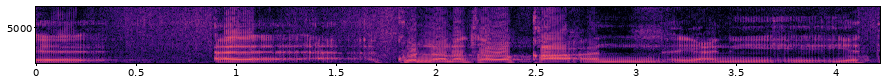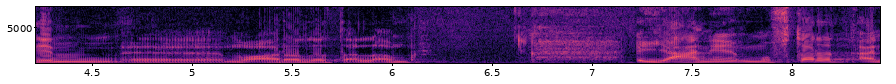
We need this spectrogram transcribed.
آه، آه، كنا نتوقع أن يعني يتم معارضة الأمر؟ يعني مفترض أن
